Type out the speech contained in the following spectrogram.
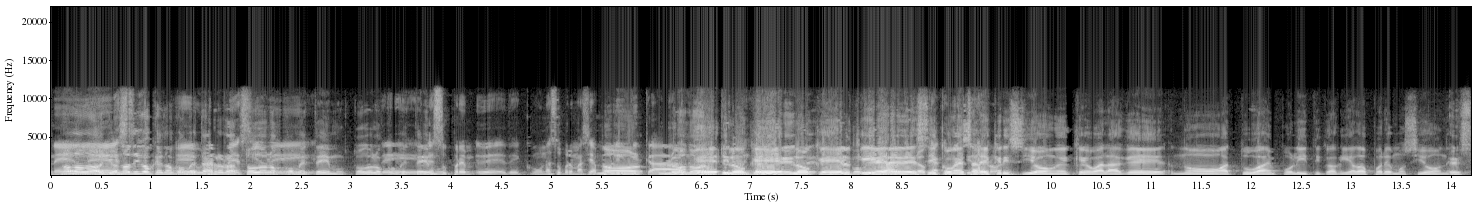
no, no, no, yo no digo que no cometa errores, todos los cometemos, todos los cometemos. De, con una supremacía política. Lo, no, que, lo, que, lo que él quiere decir con esa descripción es que Balaguer no actúa en política guiado por emociones.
